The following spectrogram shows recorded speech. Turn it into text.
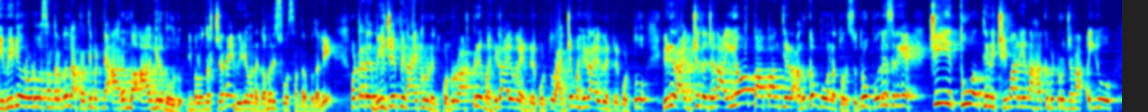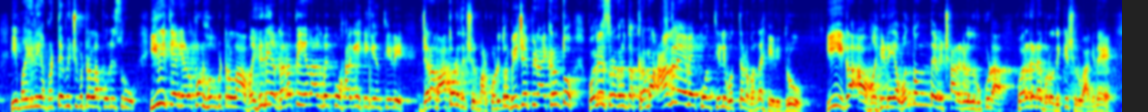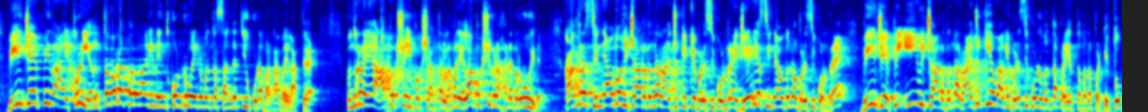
ಈ ವಿಡಿಯೋ ನೋಡುವ ಸಂದರ್ಭದಲ್ಲಿ ಆ ಪ್ರತಿಭಟನೆ ಆರಂಭ ಆಗಿರಬಹುದು. ನಿಮ್ಮಲ್ಲಿ ಒಂದಷ್ಟು ಜನ ಈ ವಿಡಿಯೋವನ್ನು ಗಮನಿಸುವ ಸಂದರ್ಭದಲ್ಲಿ ಒಟ್ಟಾರೆ ಬಿಜೆಪಿ ನಾಯಕರು ನಿಂತ್ಕೊಂಡು ರಾಷ್ಟ್ರೀಯ ಮಹಿಳಾ ಆಯೋಗ ಎಂಟ್ರಿ ಕೊಡ್ತು, ರಾಜ್ಯ ಮಹಿಳಾ ಆಯೋಗ ಎಂಟ್ರಿ ಕೊಡ್ತು, ಇಡೀ ರಾಜ್ಯದ ಜನ ಅಯ್ಯೋ ಪಾಪ ಅಂತ ಹೇಳಿ ಅನುಕಂಪವನ್ನು ತೋರಿಸಿದ್ರು. ಪೊಲೀಸರಿಗೆ ಚೀ ತೂ ಅಂತೇಳಿ ಚಿಮಾರಿಯನ್ನ ಹಾಕಿಬಿಟ್ರು ಜನ. ಅಯ್ಯೋ, ಈ ಮಹಿಳೆಯ ಬಟ್ಟೆ ಬಿಚ್ಚಿಬಿಟ್ರಲ್ಲ ಪೊಲೀಸರು. ಈ ರೀತಿಯಾಗಿ ಹೇಳ್ಕೊಂಡು ಹೋಗ್ಬಿಟ್ರಲ್ಲ, ಮಹಿಳೆಯ ಘನತೆ ಏನಾಗಬೇಕು, ಹಾಗೆ ಹೀಗೆ ಅಂತ ಹೇಳಿ ಜನ ಮಾತಾಡೋದಕ್ಕೆ ಶುರು ಮಾಡ್ಕೊಂಡಿದ್ರು. ಬಿಜೆಪಿ ನಾಯಕರಂತೂ ಪೊಲೀಸರ ವಿರುದ್ಧ ಕ್ರಮ ಆಗಲೇಬೇಕು ಅಂತ ಹೇಳಿ ಒತ್ತಡವನ್ನ ಹೇರಿದ್ರು. ಈಗ ಆ ಮಹಿಳೆಯ ಒಂದೊಂದೇ ವಿಚಾರಗಳಲ್ಲೂ ಕೂಡ ಹೊರಗಡೆ ಬರೋದಕ್ಕೆ ಶುರುವಾಗಿದೆ. ಬಿಜೆಪಿ ನಾಯಕರು ಎಂಥವರ ಪರವಾಗಿ ನಿಂತ್ಕೊಂಡ್ರು ಎನ್ನುವಂಥ ಸಂಗತಿಯೂ ಕೂಡ ಬಟಾ ಬಯಲಾಗ್ತಿದೆ. ಒಂದು ಕಡೆ ಆ ಪಕ್ಷ, ಈ ಪಕ್ಷ ಅಂತಲ್ಲ, ನಮ್ಮಲ್ಲಿ ಎಲ್ಲ ಪಕ್ಷಗಳ ಹಣೆ ಬರವೂ ಇದೆ. ಕಾಂಗ್ರೆಸ್ ಇನ್ಯಾವುದೋ ವಿಚಾರವನ್ನ ರಾಜಕೀಯಕ್ಕೆ ಬಳಸಿಕೊಂಡ್ರೆ, ಜೆ ಡಿ ಎಸ್ ಇನ್ಯಾವುದನ್ನೋ ಬಳಸಿಕೊಂಡ್ರೆ ಬಿಜೆಪಿ ಈ ವಿಚಾರವನ್ನ ರಾಜಕೀಯವಾಗಿ ಬಳಸಿಕೊಳ್ಳುವಂತ ಪ್ರಯತ್ನವನ್ನ ಪಟ್ಟಿತ್ತು.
